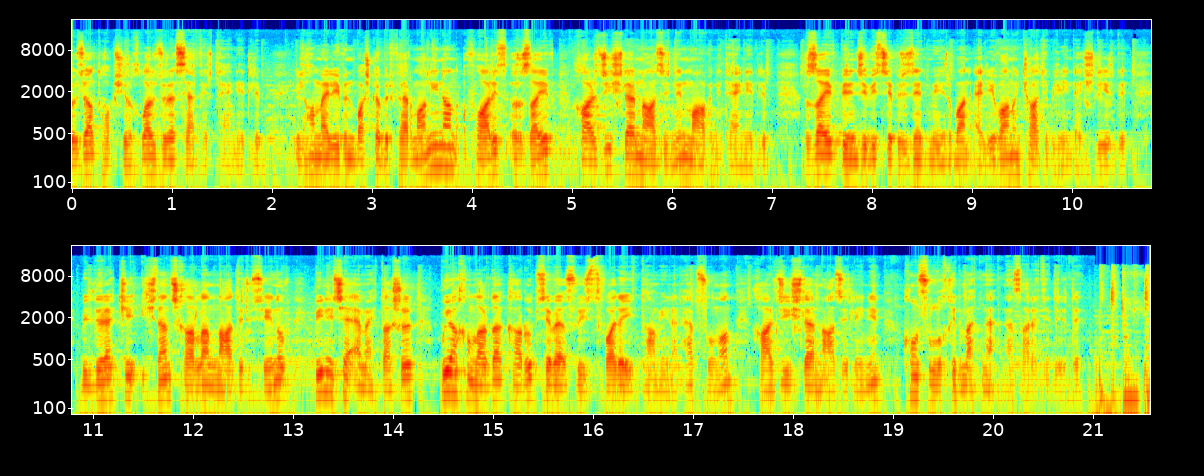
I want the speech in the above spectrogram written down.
özəl tapşırıqlar üzrə səfir təyin edilib. İlham Əliyevin başqa bir fərmanı ilə Fariz Rzayev Xarici İşlər Nazirinin müavini təyin edilib. Rzayev birinci vitse-prezident Mehriban Əliyevanın katibliyində işləyirdi. Bildirək ki, işdən çıxarılan Nadir Hüseynov bir neçə əməkdaşı bu yaxınlarda korrupsiya və sui-istifadə ittihamı ilə həbs olunan Xarici İşlər Nazirliyinin konsulluq xidmətinə nəzarət edirdi.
